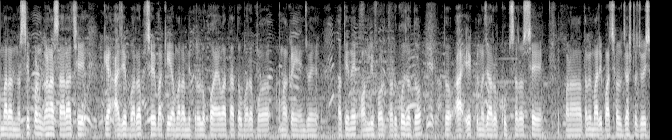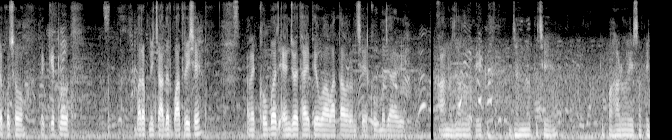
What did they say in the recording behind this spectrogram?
અમારા નસીબ પણ ઘણા સારા છે કે આજે બરફ છે, બાકી અમારા મિત્ર લોકો આવ્યા હતા તો બરફમાં કંઈ એન્જોય હતી નહીં ઓનલી ફોર તડકો જ હતો. તો આ એક નજારો ખૂબ સરસ છે. પણ તમે મારી પાછળ જસ્ટ જોઈ શકો છો કે કેટલો બરફની ચાદર પાથરી છે. અને ખૂબ જ એન્જોય થાય તેવું આ વાતાવરણ છે. ખૂબ મજા આવી. આ નજારો એક જન્નત છે કે પહાડોએ સફેદ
